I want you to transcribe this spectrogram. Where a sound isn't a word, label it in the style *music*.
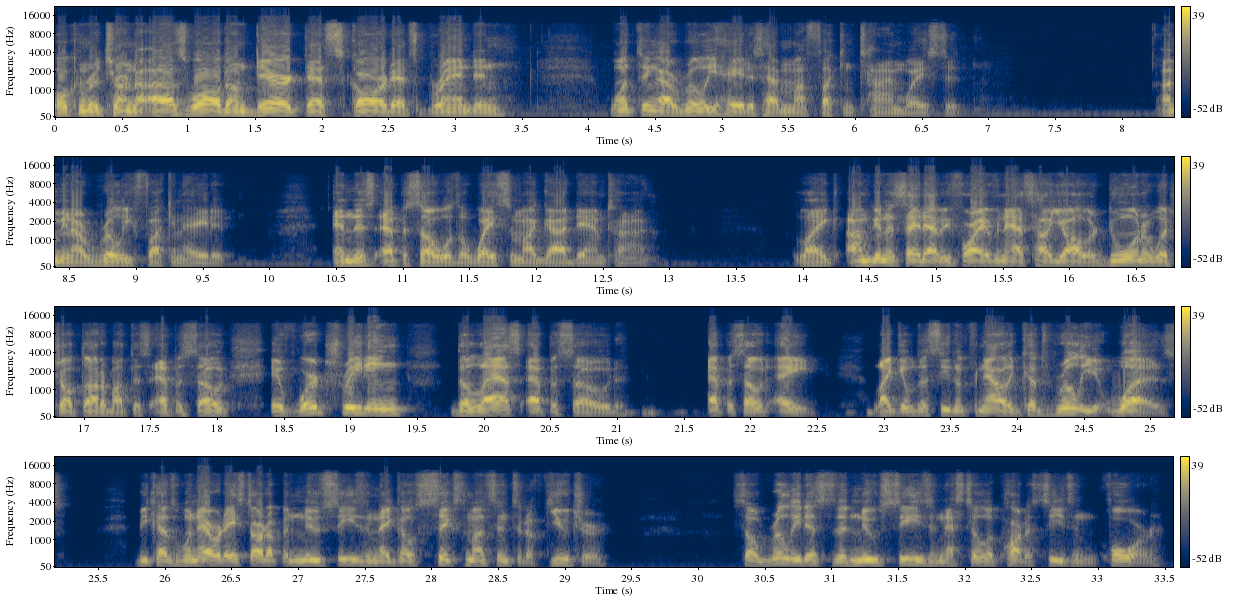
Welcome Return to Oswald. I'm Derek. That's Scar. That's Brandon. One thing I really hate is having my fucking time wasted. I mean, I really fucking hate it. And this episode was a waste of my goddamn time. Like, I'm going to say that before I even ask how y'all are doing or what y'all thought about this episode. If we're treating the last episode, episode eight, like it was a season finale, because really it was. Because whenever they start up a new season, they go six months into the future. So, really, this is a new season that's still a part of season four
